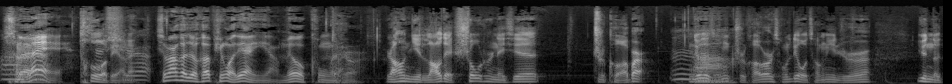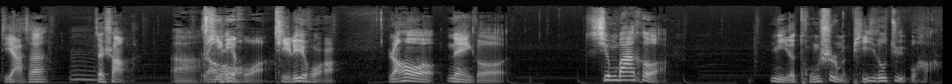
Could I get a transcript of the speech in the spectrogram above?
很累，特别累，是星巴克就和苹果店一样，没有空的时候。然后你老得收拾那些纸壳本儿，嗯。你就得从纸壳本儿从六层一直运到地下三，嗯。再上来，啊然后体力活，体力活。儿。然后那个星巴克，你的同事们脾气都巨不好。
